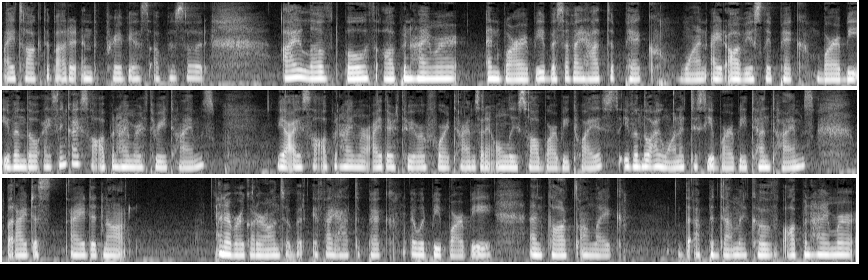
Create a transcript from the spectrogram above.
I talked about it in the previous episode. I loved both Oppenheimer and Barbie, but if I had to pick one, I'd obviously pick Barbie, even though I think I saw Oppenheimer three times. Yeah, I saw Oppenheimer either three or four times, and I only saw Barbie twice, even though I wanted to see Barbie 10 times. But I just, I did not, I never got around to it. But if I had to pick, it would be Barbie. And thoughts on like the epidemic of Oppenheimer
